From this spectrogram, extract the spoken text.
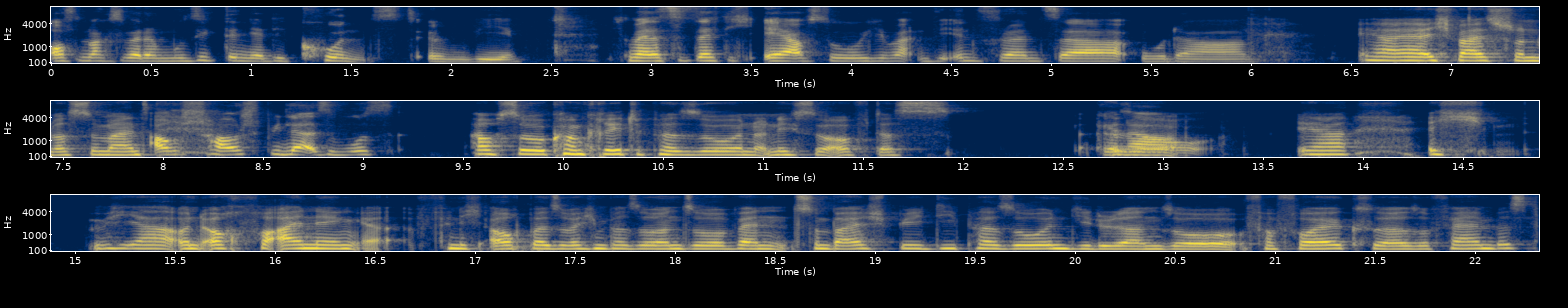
oft magst du bei der Musik dann ja die Kunst irgendwie. Ich meine das tatsächlich eher auf so jemanden wie Influencer oder Ja, ja, ich weiß schon, was du meinst. auch Schauspieler, also wo es Auch so konkrete Personen und nicht so auf das. genau. Ja, ich. Ja, und auch vor allen Dingen äh, finde ich auch bei solchen Personen so, wenn zum Beispiel die Person, die du dann so verfolgst oder so Fan bist,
